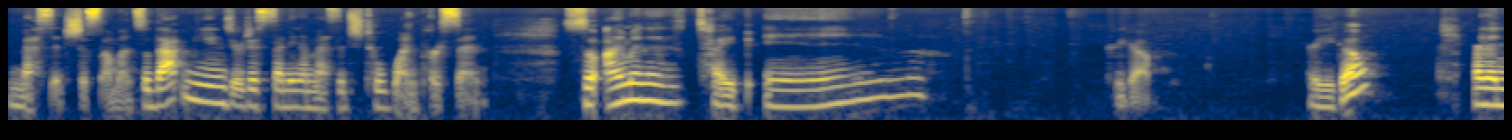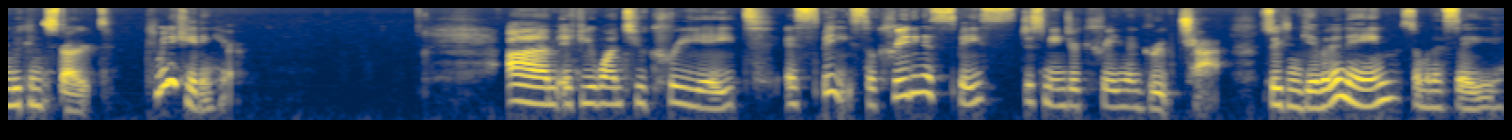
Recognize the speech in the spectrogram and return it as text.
message to someone. So that means you're just sending a message to one person. So I'm going to type in, here you go. There you go. And then you can start communicating here um, if you want to create a space. So creating a space just means you're creating a group chat. So you can give it a name. So I'm going to say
